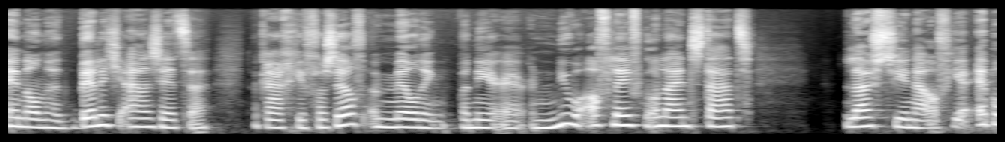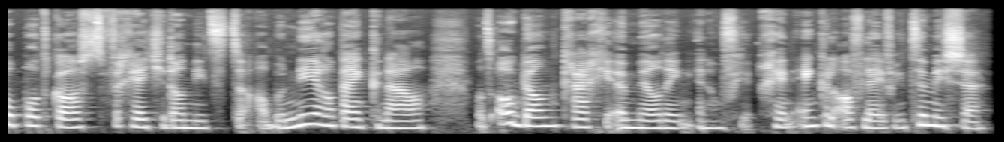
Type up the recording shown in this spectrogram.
en dan het belletje aanzetten. Dan krijg je vanzelf een melding wanneer er een nieuwe aflevering online staat. Luister je nou via Apple Podcast, vergeet je dan niet te abonneren op mijn kanaal, want ook dan krijg je een melding en hoef je geen enkele aflevering te missen.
